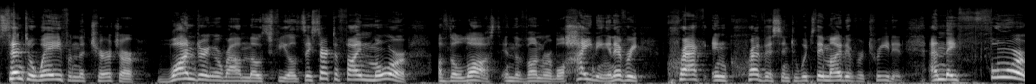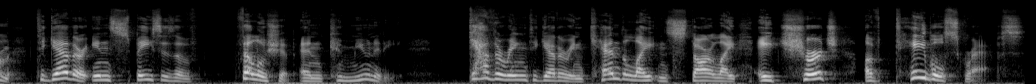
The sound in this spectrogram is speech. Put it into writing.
sent away from the church are wandering around those fields, they start to find more of the lost and the vulnerable, hiding in every crack and crevice into which they might have retreated. And they form together in spaces of fellowship and community, gathering together in candlelight and starlight, a church of table scraps.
